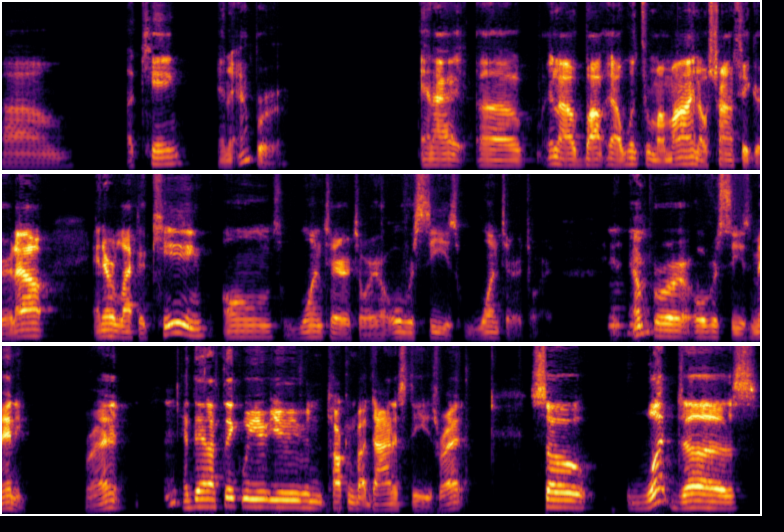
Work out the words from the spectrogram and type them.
um, a king and an emperor. And I, uh, you know, about, I went through my mind. I was trying to figure it out, and they were like, a king owns one territory or oversees one territory. Mm-hmm. An emperor oversees many, right? Mm-hmm. And then I think we you're even talking about dynasties, right? So, what does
